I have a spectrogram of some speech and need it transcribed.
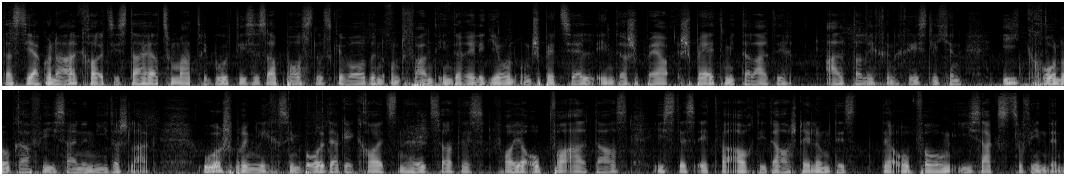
Das Diagonalkreuz ist daher zum Attribut dieses Apostels geworden und fand in der Religion und speziell in der spä spätmittelalterlichen christlichen Ikonographie seinen Niederschlag. Ursprünglich Symbol der gekreuzten Hölzer des Feueropferaltars ist es etwa auch die Darstellung des, der Opferung Isaaks zu finden.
